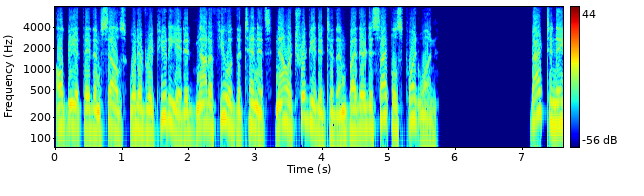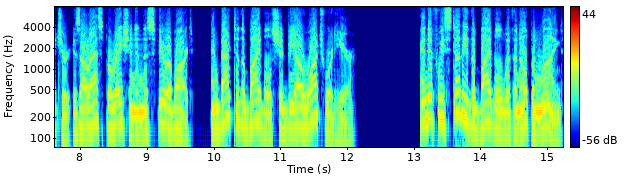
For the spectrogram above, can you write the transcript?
albeit they themselves would have repudiated not a few of the tenets now attributed to them by their disciples. Point 1. Back to nature is our aspiration in the sphere of art, and back to the Bible should be our watchword here. And if we study the Bible with an open mind,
